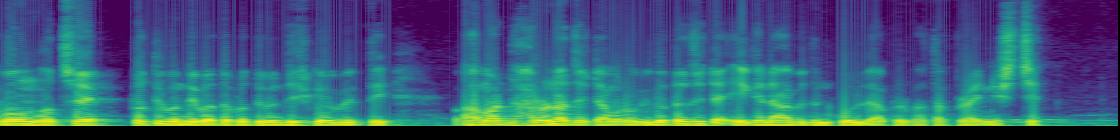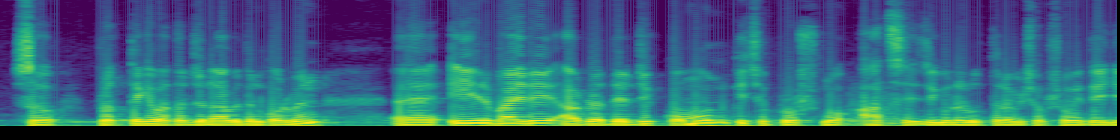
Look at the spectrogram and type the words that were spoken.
এবং হচ্ছে প্রতিবন্ধী ভাতা প্রতিবন্ধী শিক্ষা উপবৃত্তি আমার ধারণা যেটা, আমার অভিজ্ঞতা যেটা, এখানে আবেদন করলে আপনার ভাতা প্রায় নিশ্চিত। সো প্রত্যেকে ভাতার জন্য আবেদন করবেন। এর বাইরে আপনাদের যে কমন কিছু প্রশ্ন আছে, যেগুলোর উত্তর আমি সবসময় দেই,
